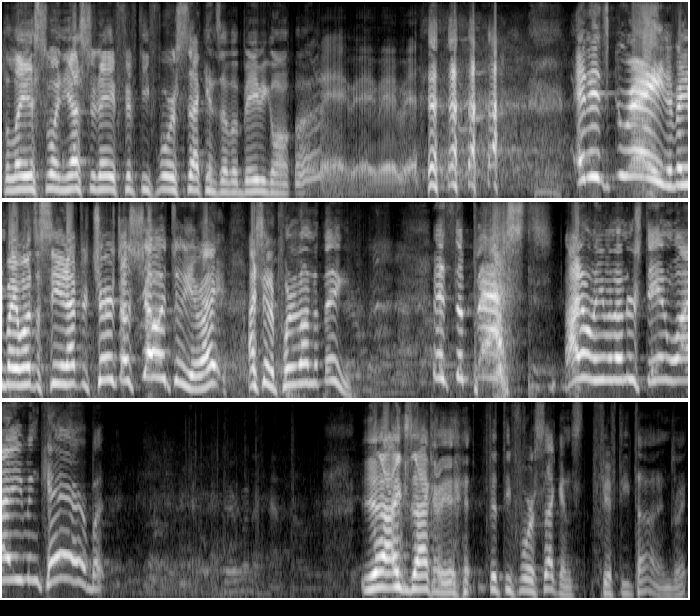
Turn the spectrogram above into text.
the latest one yesterday, 54 seconds of a baby going. and it's great. If anybody wants to see it after church, I'll show it to you, right? I should have put it on the thing. It's the best. I don't even understand why I even care, but yeah, exactly. 54 seconds, 50 times, right?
